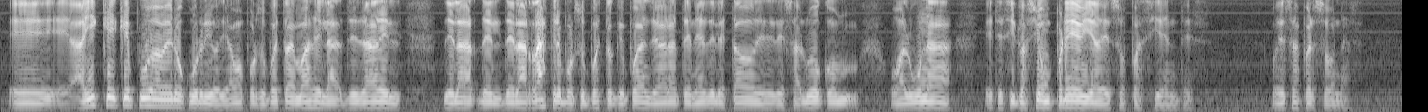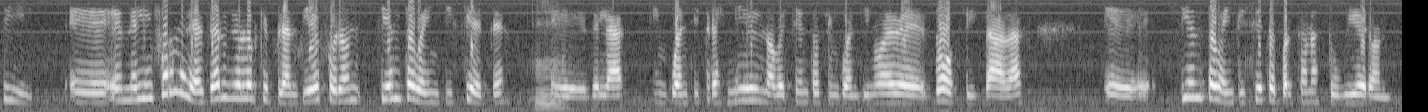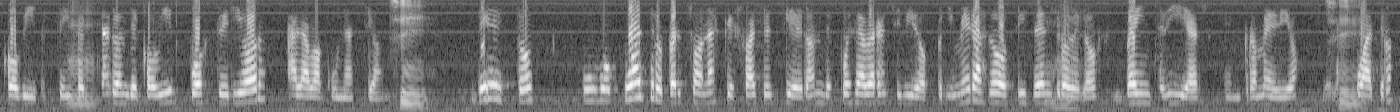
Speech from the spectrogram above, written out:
Eh, ¿Ahí qué, qué, pudo haber ocurrido? Digamos, por supuesto, además de, la, de ya del, del, del, arrastre, por supuesto, que puedan llegar a tener del estado de, salud con, o alguna este, situación previa de esos pacientes o de esas personas. Sí, eh, en el informe de ayer yo lo que planteé fueron 127 mm. eh, de las 53.959 dosis dadas. Eh, 127 personas tuvieron COVID, se mm. infectaron de COVID posterior a la vacunación. Sí. De estos, hubo cuatro personas que fallecieron después de haber recibido primeras dosis dentro mm. de los 20 días en promedio, de las cuatro,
